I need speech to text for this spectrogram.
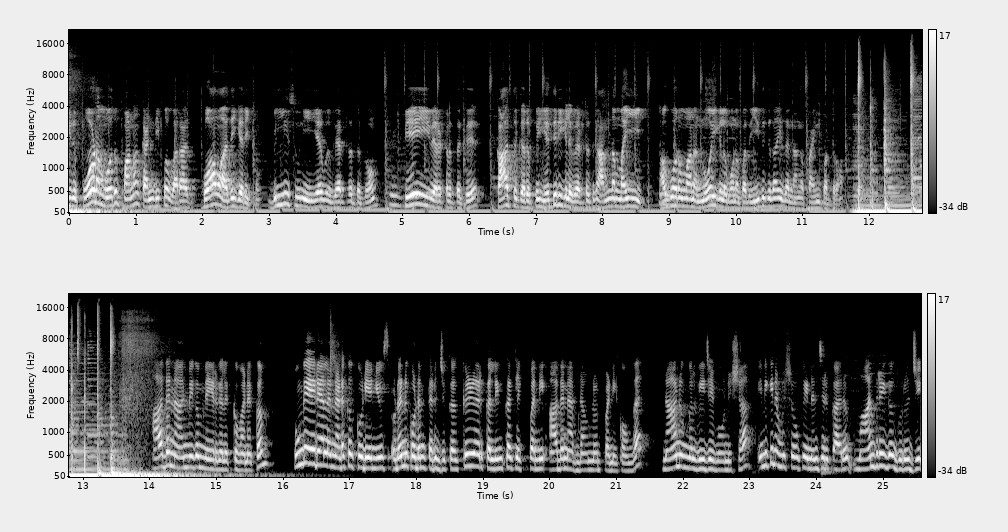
இது போடும்போது பணம் கண்டிப்பா வராது. கோபம் அதிகரிக்கும். பில்லி சூனி ஏவு விரட்டுறதுக்கும். பேய் விரட்டுறதுக்கு காத்து கருப்பு எதிரிகளை விரட்டுறதுக்கு அந்த மை. அகோரமான நோய்களை குணப்படுது இதுக்கு தான் இதை நாங்கள் பயன்படுத்துகிறோம் ஆதன் ஆன்மீகம் நேயர்களுக்கு வணக்கம். உங்க ஏரியால நடக்கக்கூடிய நியூஸ் உடனுக்குடன் தெரிஞ்சுக்க கீழே இருக்க லிங்கை கிளிக் பண்ணி ஆதன் ஆப் டவுன்லோட் பண்ணிக்கோங்க. நான் உங்கள் விஜய் மோனிஷா. இன்னைக்கு நம்ம ஷோக்கு இணைஞ்சிருக்காரு மாந்திரீக குருஜி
